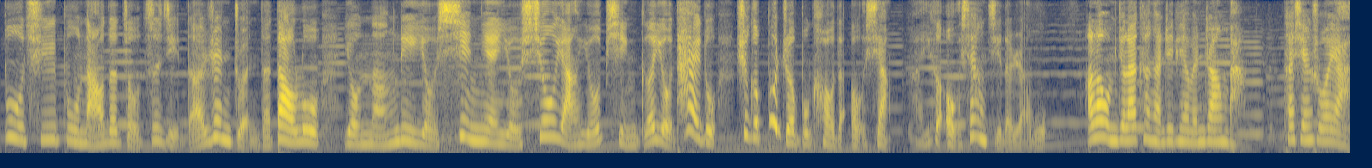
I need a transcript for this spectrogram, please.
不屈不挠的走自己的认准的道路，有能力、有信念、有修养、有品格、有态度，是个不折不扣的偶像啊，一个偶像级的人物。好了，我们就来看看这篇文章吧。他先说呀，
